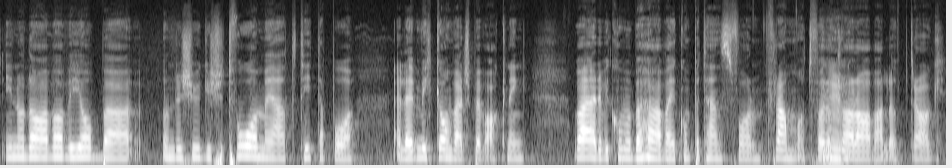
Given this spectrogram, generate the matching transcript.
i Nordava har vi jobbat under 2022 med att titta på, eller mycket omvärldsbevakning. Vad är det vi kommer behöva i kompetensform framåt för att Mm. klara av alla uppdrag?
